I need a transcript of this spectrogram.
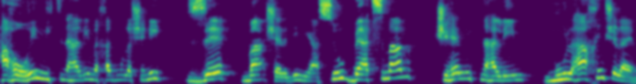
ההורים מתנהלים אחד מול השני זה מה שהילדים יעשו בעצמם כשהם מתנהלים מול האחים שלהם.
